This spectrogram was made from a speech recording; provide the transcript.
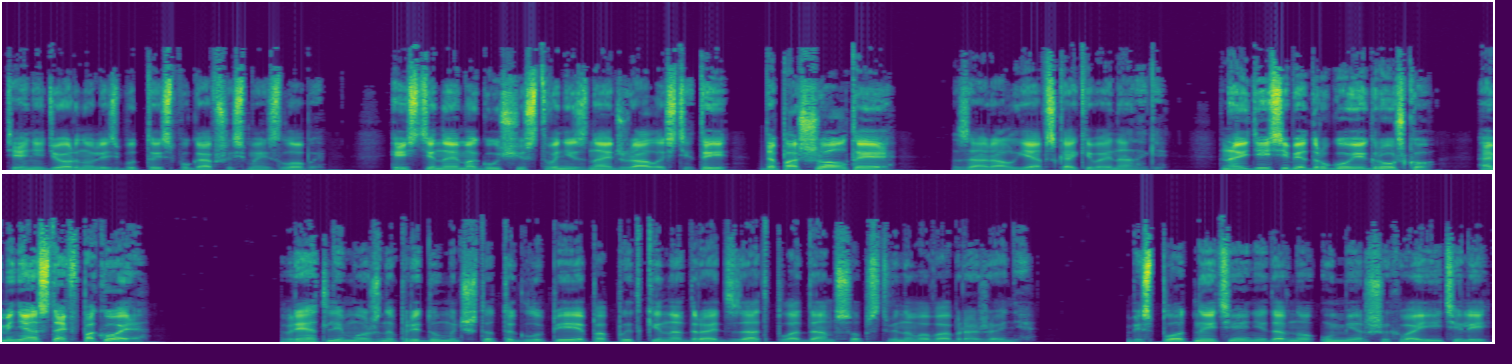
Тени дернулись, будто испугавшись моей злобы. Истинное могущество не знает жалости. Ты... Да пошел ты!» — заорал я, вскакивая на ноги. «Найди себе другую игрушку, а меня оставь в покое!» Вряд ли можно придумать что-то глупее попытки надрать зад плодам собственного воображения. Бесплотные тени давно умерших воителей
